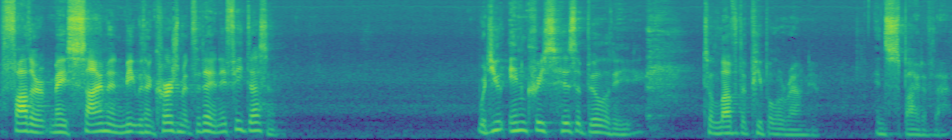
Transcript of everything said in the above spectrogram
Father, may Simon meet with encouragement today, and if he doesn't, would you increase his ability to love the people around him in spite of that?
